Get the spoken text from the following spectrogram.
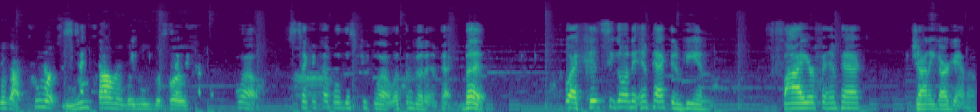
They got too much new talent they need to push. Well. Just take a couple of those people out. Let them go to Impact. But who I could see going to Impact and being fire for Impact, Johnny Gargano.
